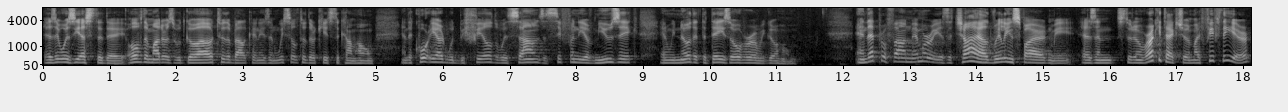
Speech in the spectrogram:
as it was yesterday. All of the mothers would go out to the balconies and whistle to their kids to come home. And the courtyard would be filled with sounds, a symphony of music, and we know that the day is over and we go home. And that profound memory as a child really inspired me as a student of architecture. In my fifth year,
